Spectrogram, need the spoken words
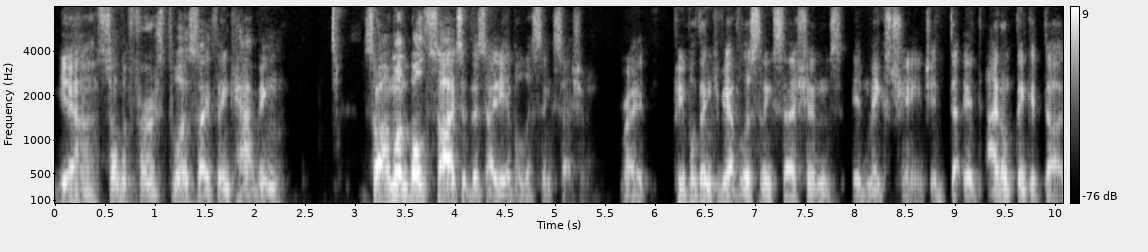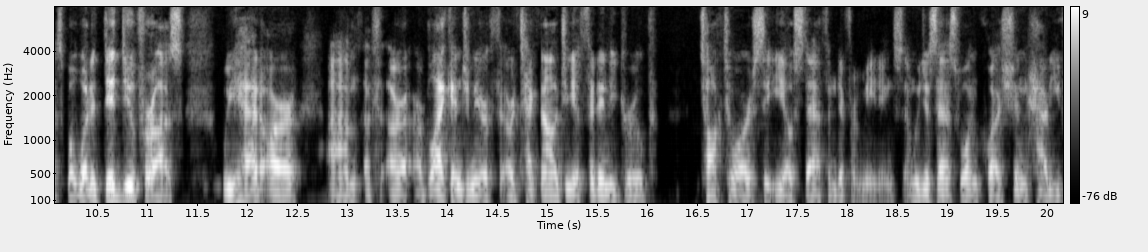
Yeah. So the first was, I think, having, so I'm on both sides of this idea of a listening session, right? People think if you have listening sessions, it makes change. It, it I don't think it does. But what it did do for us, we had our, um, our, our Black engineer or technology affinity group talk to our CEO staff in different meetings. And we just asked one question, how do you,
